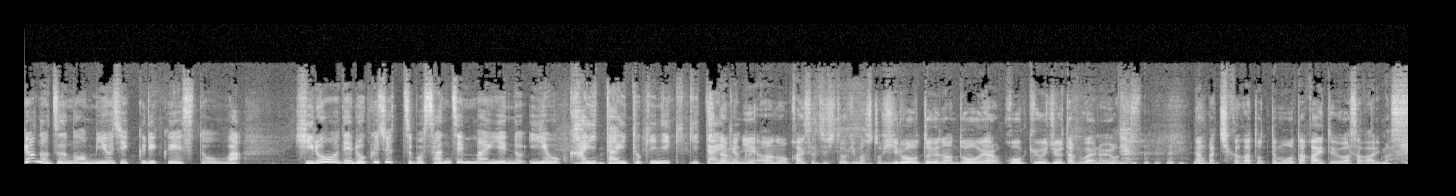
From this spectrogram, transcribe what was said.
今日のズームオンミュージックリクエストは、広尾で60坪3000万円の家を買いたい時に聞きたい曲。ちなみにあの解説しておきますと広尾というのはどうやら高級住宅街のようです。なんか地価がとってもお高いという噂があります。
